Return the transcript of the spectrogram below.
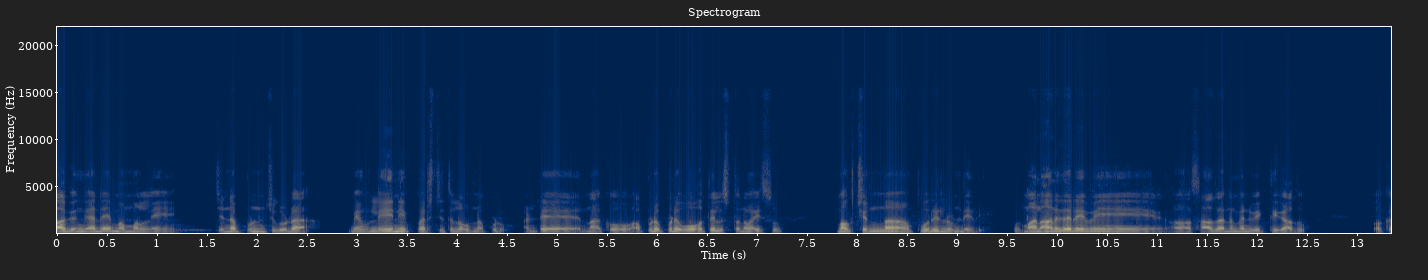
భాగంగానే మమ్మల్ని చిన్నప్పటి నుంచి కూడా మేము లేని పరిస్థితిలో ఉన్నప్పుడు అంటే నాకు అప్పుడప్పుడే ఊహ తెలుస్తున్న వయసు మాకు చిన్న పూరిల్లు ఉండేది. మా నాన్నగారు ఏమీ ఆ, సాధారణమైన వ్యక్తి కాదు. ఒక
